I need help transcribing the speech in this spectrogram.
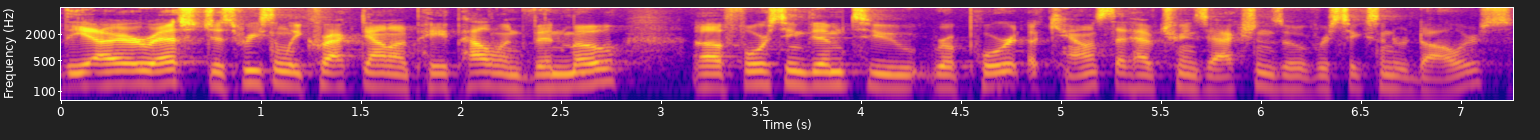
The IRS just recently cracked down on PayPal and Venmo, uh, forcing them to report accounts that have transactions over $600.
